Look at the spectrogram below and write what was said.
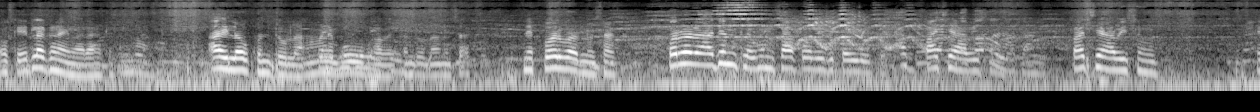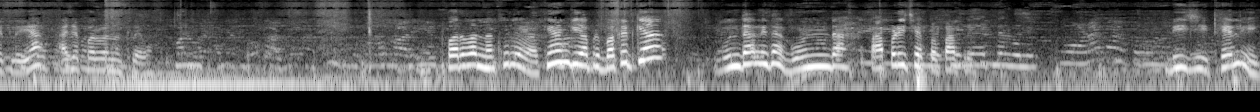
ઓકે એટલા ઘણા મારા હાથે. આઈ લવ કંટ્રોલા મને બહુ ભાવે કંટ્રોલાનું શાક. ને પરવારનું શાક. પરવાર આજે નથી લેવું હું શાક ઓલરેડી પડ્યું છે. પાછી આવીશું. પાછી આવીશું એટલે યા, આજે પરવર નથી લેવા. પરવર નથી લેવા. ક્યાં ગઈ આપણે બકેટ ક્યાં? ગુંદા લીધા, ગુંદા. પાપડી છે પાપડી. બીજી થેલી.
